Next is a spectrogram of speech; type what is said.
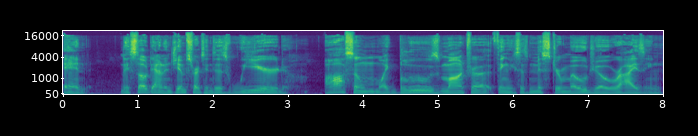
And they slow down, and Jim starts into this weird, awesome, like blues mantra thing. He says, "Mr. Mojo Rising."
